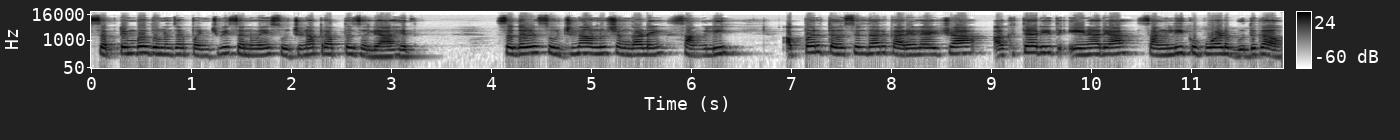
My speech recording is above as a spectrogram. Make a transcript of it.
सप्टेंबर दोन हजार पंचवीस अन्वये सूचना प्राप्त झाल्या आहेत. सदर सूचना अनुषंगाने सांगली अप्पर तहसीलदार कार्यालयाच्या अखत्यारीत येणाऱ्या सांगली कुपवाड बुदगाव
